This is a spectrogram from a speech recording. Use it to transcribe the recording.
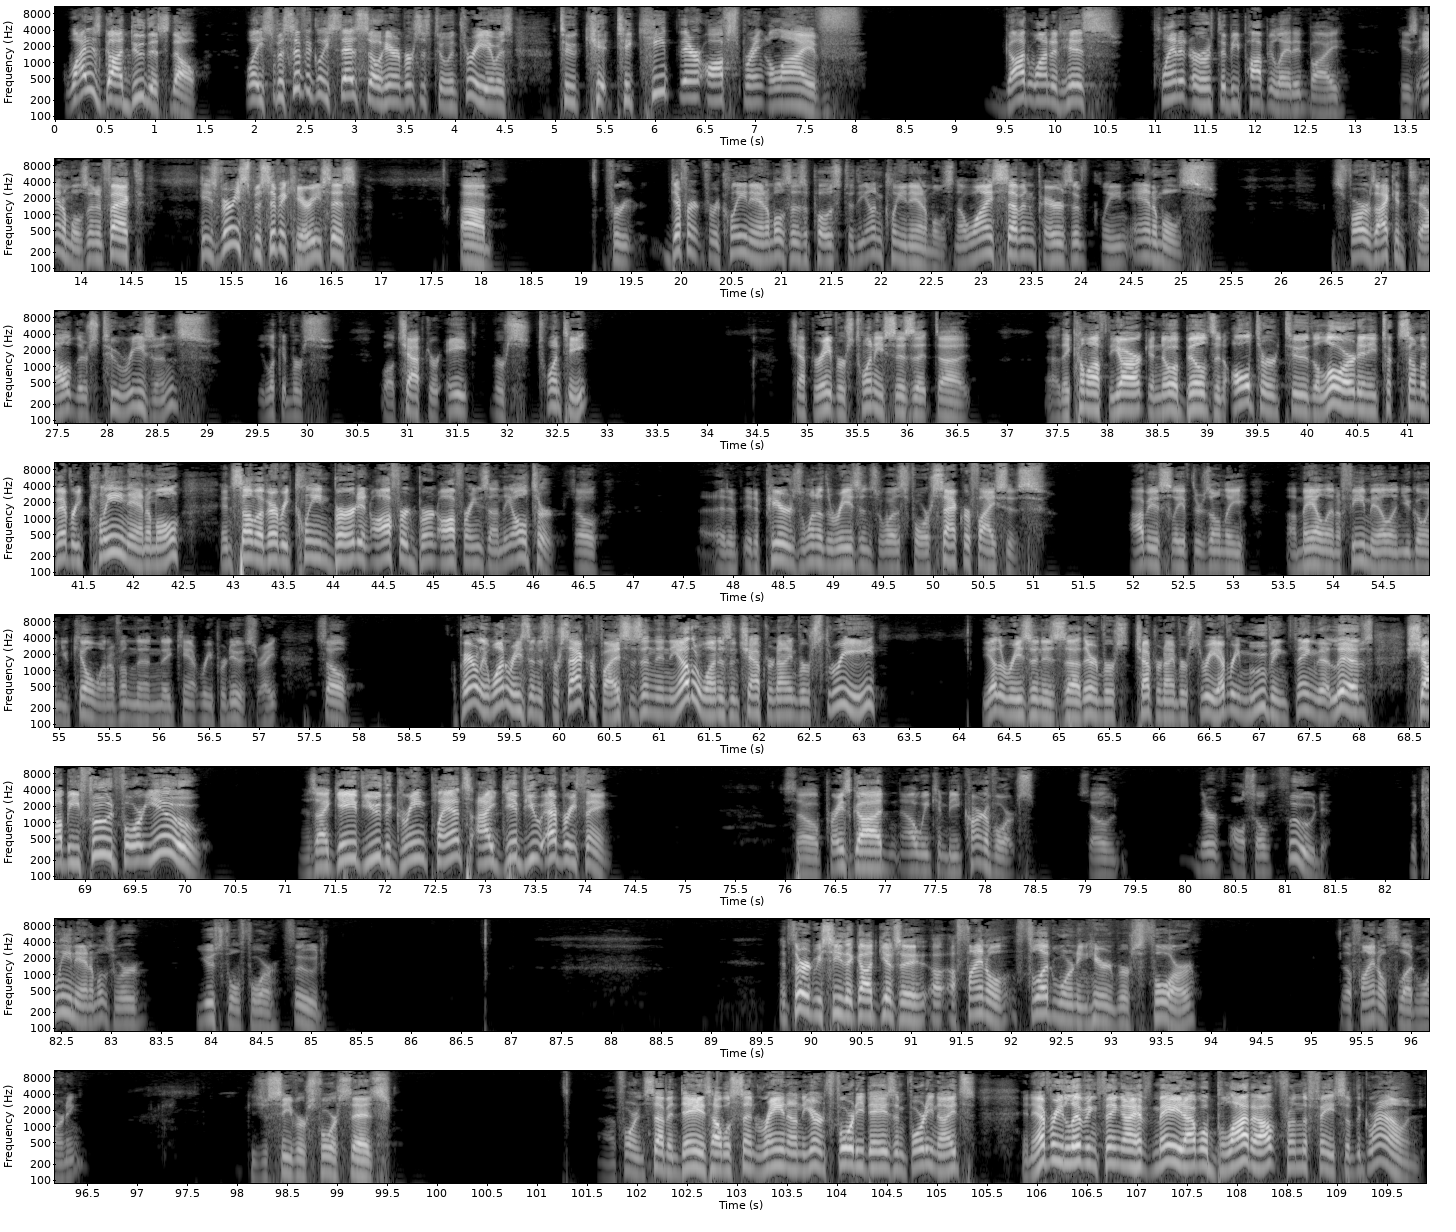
Why does God do this though? Well, he specifically says so here in verses 2 and 3. It was to, to keep their offspring alive. God wanted his planet Earth to be populated by his animals. And in fact, he's very specific here. He says, um, for different for clean animals as opposed to the unclean animals. Now, why seven pairs of clean animals? As far as I can tell, there's two reasons. You look at verse, well, chapter 8, verse 20. Chapter 8, verse 20 says that uh, uh, they come off the ark, and Noah builds an altar to the Lord, and he took some of every clean animal and some of every clean bird and offered burnt offerings on the altar. So it, it appears one of the reasons was for sacrifices. Obviously, if there's only a male and a female and you go and you kill one of them, then they can't reproduce, right? So, apparently one reason is for sacrifices, and then the other one is in chapter 9, verse 3. The other reason is uh, there in verse chapter 9, verse 3. Every moving thing that lives shall be food for you. As I gave you the green plants, I give you everything. So praise God, now we can be carnivores. So they're also food. The clean animals were useful for food. And third, we see that God gives a, a, a, final flood warning here in verse 4. The final flood warning. Because you see, verse 4 says, uh, For in seven days I will send rain on the earth, forty days and forty nights, and every living thing I have made I will blot out from the face of the ground.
